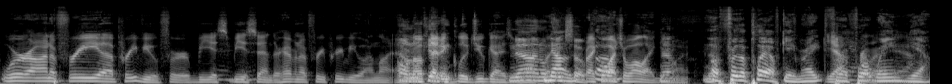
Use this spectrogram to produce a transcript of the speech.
were on a free uh, preview for BS, BSN. They're having a free preview online. I don't Oh, know no if that includes you guys. Or No, not, I don't but think so. I can Uh, watch a Walleye game on No, it. Uh, for the playoff game, right? Yeah, for Fort Wayne. yeah.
